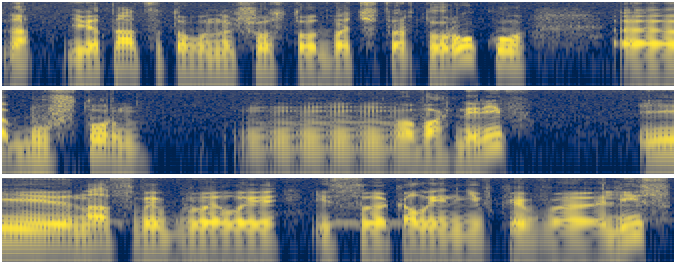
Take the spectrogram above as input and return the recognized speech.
да, 19.06.24 року е, був штурм м, вагнерів, і нас вибили із Калинівки в ліс,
